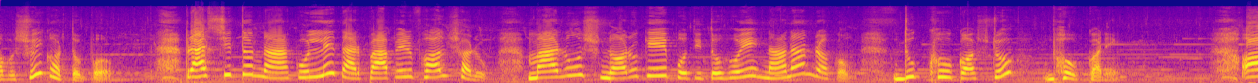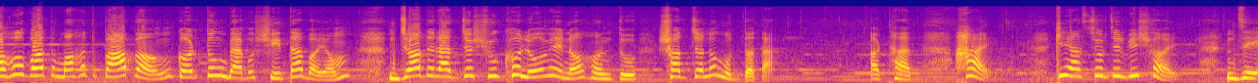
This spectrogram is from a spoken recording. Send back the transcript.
অবশ্যই কর্তব্য। প্রায়শ্চিত্ত না করলে তার পাপের ফলস্বরূপ মানুষ নরকে পতিত হয়ে নানান রকম দুঃখ, কষ্ট ভোগ করে। অহবত মহৎ পাপং কর্তুং ব্যবসিতা বয়ম, যদ রাজ্য সুখ লোভেন হন্তু, সজ্জন মুদ্দতা অর্থাৎ, হায়, কি আশ্চর্যের বিষয় যে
